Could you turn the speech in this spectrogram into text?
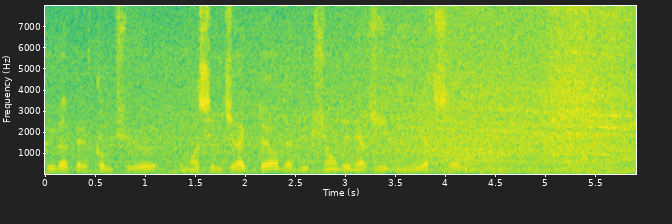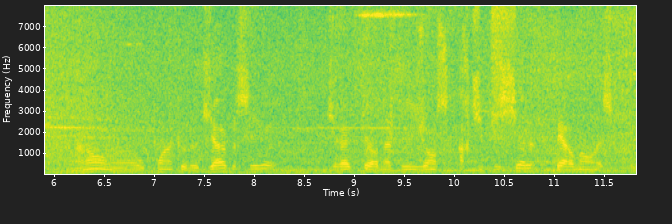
Tu l'appelles comme tu veux, et moi c'est le directeur d'adduction d'énergie universelle. Maintenant, au point que le diable, c'est directeur d'intelligence artificielle bernant l'esprit.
